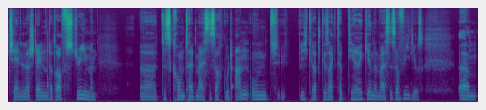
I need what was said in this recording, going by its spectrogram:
Channel erstellen und darauf streamen. Äh, das kommt halt meistens auch gut an und wie ich gerade gesagt habe, die reagieren dann meistens auf Videos. Ähm,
